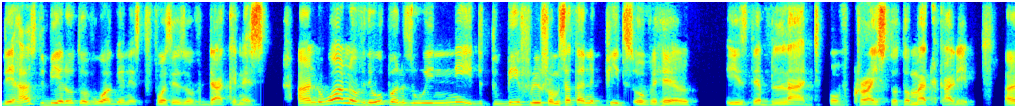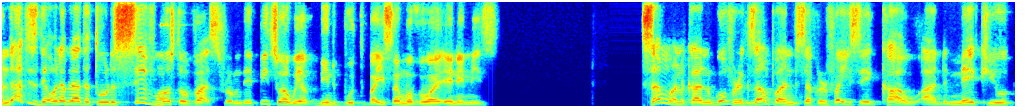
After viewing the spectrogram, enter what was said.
There has to be a lot of war against forces of darkness. And one of the weapons we need to be free from certain pits of hell is the blood of Christ automatically. And that is the only blood that will save most of us from the pits where we have been put by some of our enemies. Someone can go, for example, and sacrifice a cow and make you,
